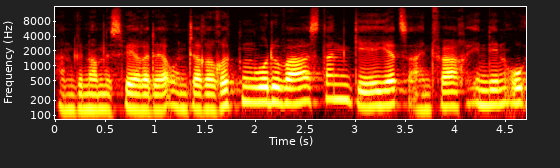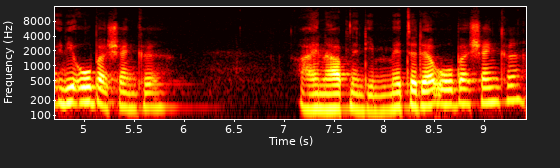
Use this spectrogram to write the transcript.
Angenommen, es wäre der untere Rücken, wo du warst, dann gehe jetzt einfach in, den, in die Oberschenkel. Einatmen in die Mitte der Oberschenkel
